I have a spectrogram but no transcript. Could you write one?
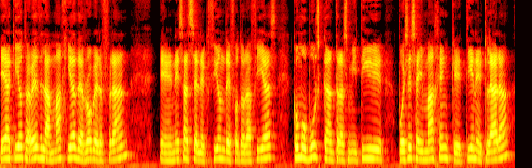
He aquí otra vez la magia de Robert Fran en esa selección de fotografías cómo busca transmitir pues esa imagen que tiene clara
